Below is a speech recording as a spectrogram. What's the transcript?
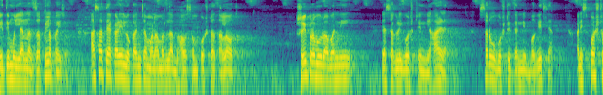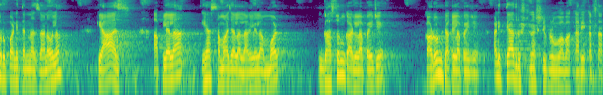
नीतिमूल्यांना जपलं पाहिजे असा त्या काळी लोकांच्या मनामधला भाव संपुष्टात आला होता. श्री प्रभुराबांनी या सगळी गोष्टी निहाळल्या सर्व गोष्टी त्यांनी बघितल्या आणि स्पष्ट रूपाने त्यांना जाणवलं की आज आपल्याला ह्या समाजाला लागलेला मळ घासून काढला पाहिजे काढून टाकला पाहिजे आणि त्या दृष्टीनं श्री प्रभुबाबा कार्य करतात.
